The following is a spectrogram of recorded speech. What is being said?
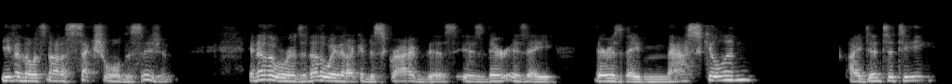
even though it's not a sexual decision. In other words, another way that I can describe this is there is a there is a masculine identity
